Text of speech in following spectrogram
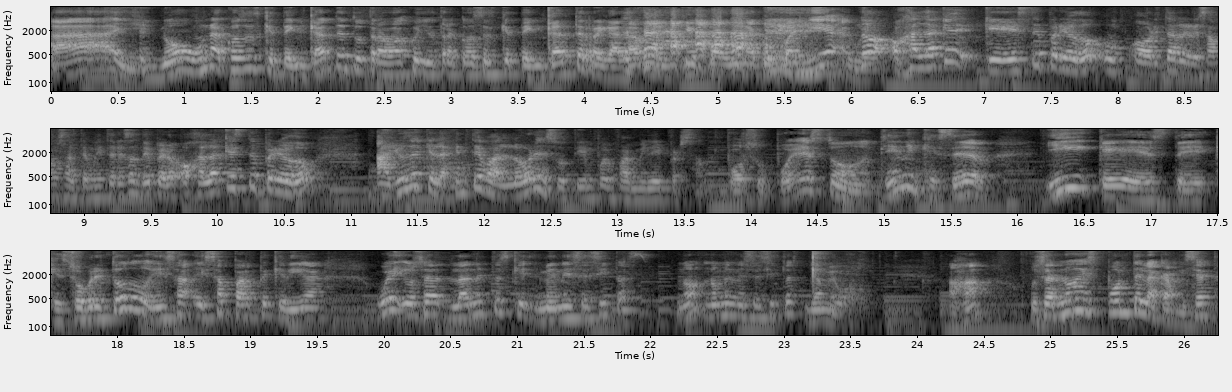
Ay, no, una cosa es que te encante tu trabajo y otra cosa es que te encante regalarle el tiempo a una compañía, güey. No, ojalá que, que este periodo, ahorita regresamos al tema interesante, pero ojalá que este periodo ayude a que la gente valore su tiempo en familia y persona. Por supuesto, tiene que ser. Y que este, que sobre todo esa, esa parte que diga, güey, o sea, la neta es que me necesitas, ¿no? No me necesitas, ya me voy. Ajá. O sea, no es ponte la camiseta.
